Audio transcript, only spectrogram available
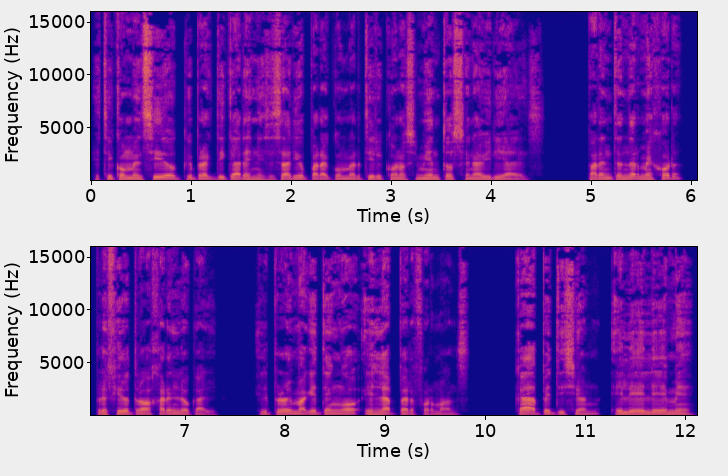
Estoy convencido que practicar es necesario para convertir conocimientos en habilidades. Para entender mejor, prefiero trabajar en local. El problema que tengo es la performance. Cada petición LLM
